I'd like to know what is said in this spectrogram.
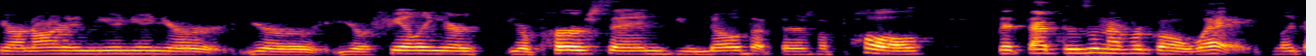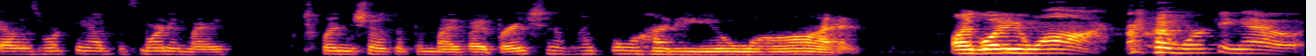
you're not in union, you're you're you're feeling your your person, you know that there's a pull, that that doesn't ever go away. Like I was working out this morning, my twin shows up in my vibration. I'm like, what do you want? Like, what do you want? I'm working out.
